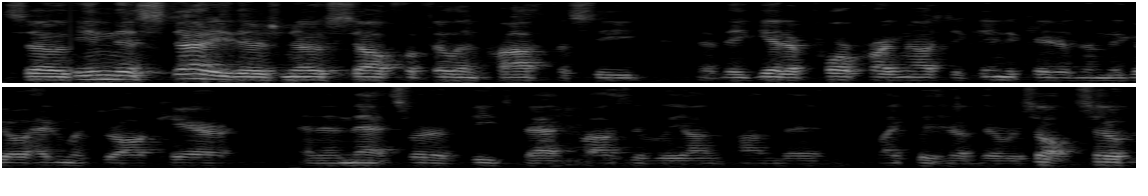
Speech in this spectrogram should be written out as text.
So in this study, there's no self-fulfilling prophecy that they get a poor prognostic indicator, then they go ahead and withdraw care, and then that sort of feeds back positively on, on the likelihood of their results. So,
